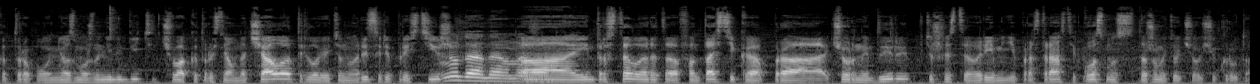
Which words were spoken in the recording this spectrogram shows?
которого, по-моему, невозможно не любить. Чувак, который снял начало, трилогия Темного рыцаря, Престиж. Ну да, да, у нас. А Интерстеллар это фантастика про черные дыры, путешествие во времени и пространстве, космос. Должно быть очень-очень круто.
